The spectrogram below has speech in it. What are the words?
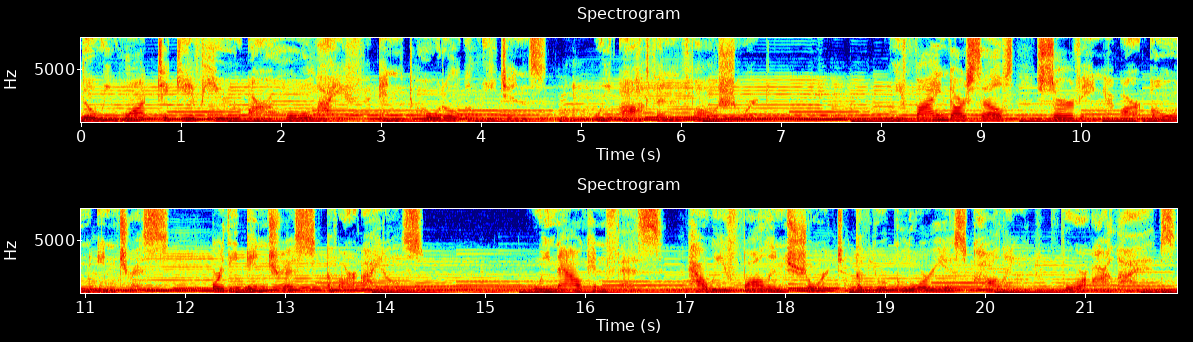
though we want to give you our whole life and total allegiance, we often fall short. We find ourselves serving our own interests or the interests of our idols. We now confess how we've fallen short of your glorious calling for our lives.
